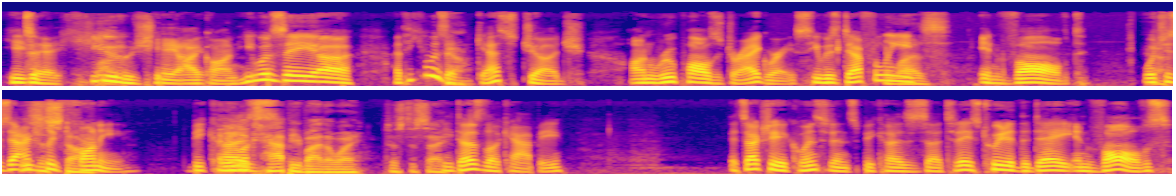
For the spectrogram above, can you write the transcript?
he's a huge gay icon. He was a, uh, I think he was a guest judge on RuPaul's Drag Race. He was definitely He was. involved, which Yeah, is actually funny because And he looks happy, by the way, just to say. He does look happy. It's actually a coincidence because uh, today's tweet of the day involves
